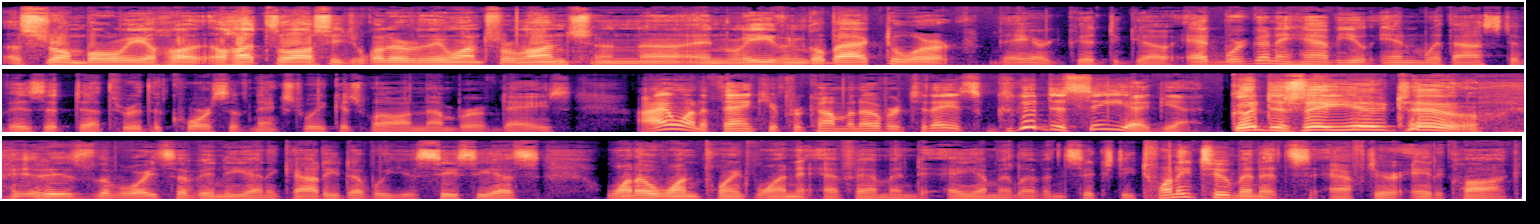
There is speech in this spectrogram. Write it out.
a stromboli, a hot, a hot sausage, whatever they want for lunch, and uh, and leave and go back to work. They are good to go. Ed, we're going to have you in with us to visit uh, through the course of next week as well, a number of days. I want to thank you for coming over today. It's good to see you again. Good to see you too. It is the voice of Indiana County, WCCS 101.1 FM and AM 1160, 22 minutes after 8 o'clock.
